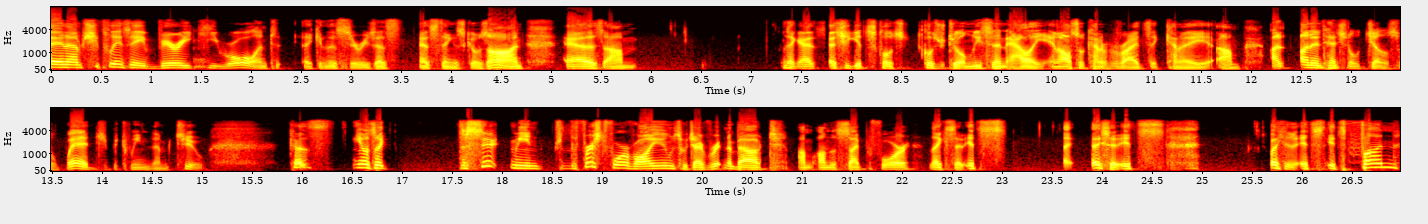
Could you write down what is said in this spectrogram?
and um, she plays a very key role in like in this series as as things goes on as um like as, as she gets close closer to Lisa and Allie, and also kind of provides a kind of um, an unintentional jealous wedge between them too, because you know it's like the ser- I mean the first four volumes, which I've written about um, on the site before, like I said, it's like I said, it's like it's it's fun,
